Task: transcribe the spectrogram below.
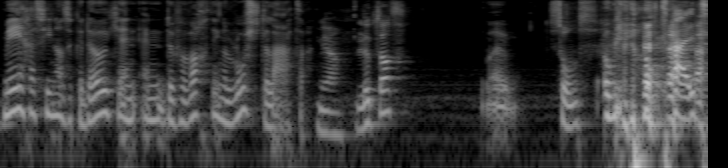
meer ga zien als een cadeautje. En, en de verwachtingen los te laten. Ja, lukt dat? Soms, ook niet altijd.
